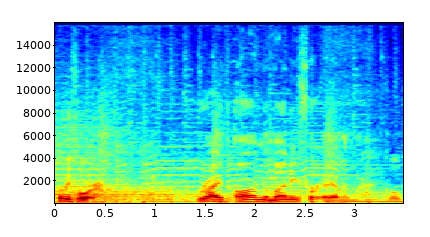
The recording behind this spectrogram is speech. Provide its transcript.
24. Right on the money for Adam. Close.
